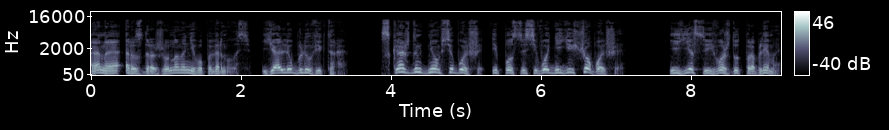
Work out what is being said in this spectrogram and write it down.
Она раздраженно на него повернулась. «Я люблю Виктора. С каждым днем все больше, и после сегодня еще больше. И если его ждут проблемы,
